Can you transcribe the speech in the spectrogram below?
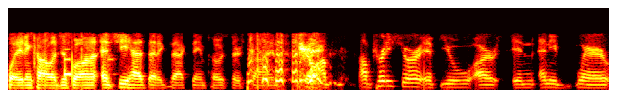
played in college as well, and, and she has that exact same poster signed. so I'm I'm pretty sure if you are in anywhere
